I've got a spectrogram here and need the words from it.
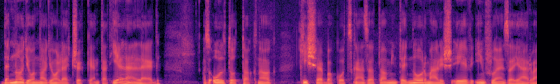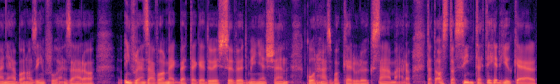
de nagyon-nagyon lecsökkent. Tehát jelenleg az oltottaknak kisebb a kockázata, mint egy normális év influenza járványában az influenzára, influenzával megbetegedő és szövődményesen kórházba kerülők számára. Tehát azt a szintet érjük el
